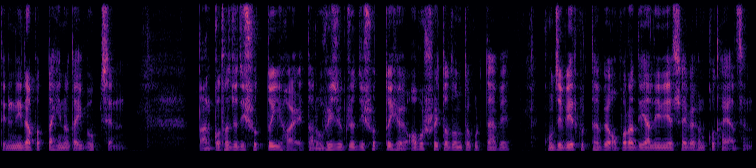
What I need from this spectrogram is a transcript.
তিনি নিরাপত্তাহীনতায় ভুগছেন। তার কথা যদি সত্যই হয়, তার অভিযোগ যদি সত্যই হয়, অবশ্যই তদন্ত করতে হবে, খুঁজে বের করতে হবে। অপরাধী আলী রিয়া সাহেব এখন কোথায় আছেন?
